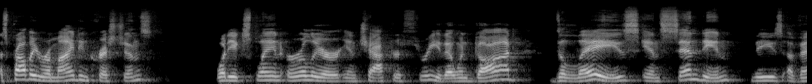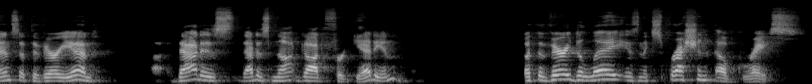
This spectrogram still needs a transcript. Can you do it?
That's probably reminding Christians what he explained earlier in chapter 3 that when God delays in sending these events at the very end, uh, that is, that is not God forgetting, but the very delay is an expression of grace.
